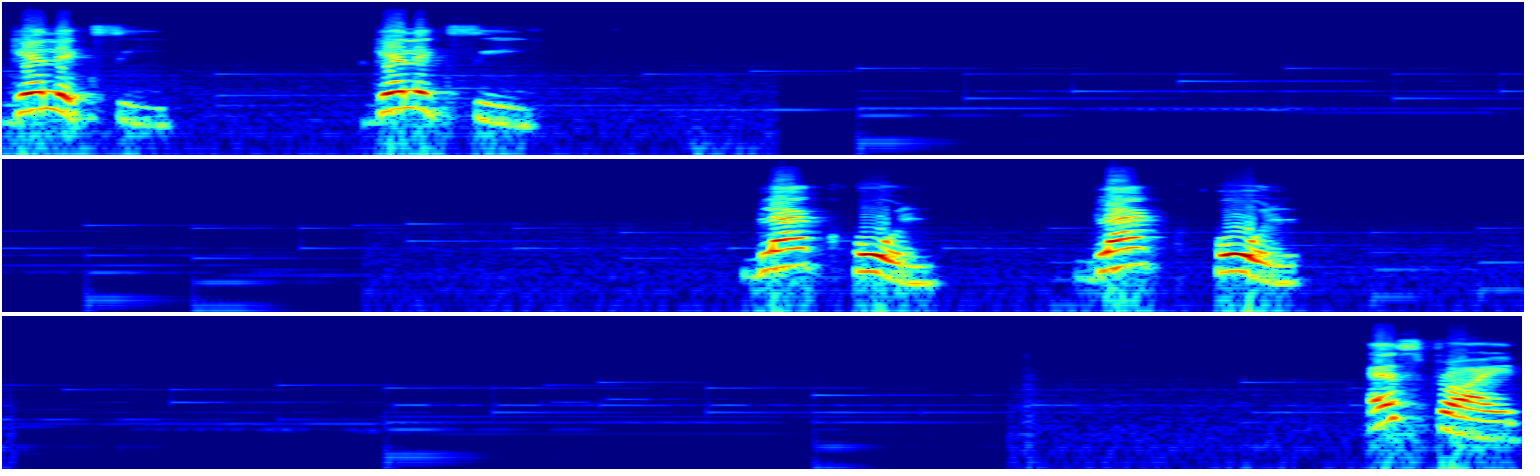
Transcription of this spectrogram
galaxy. Galaxy. Black hole. Black hole. Asteroid.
